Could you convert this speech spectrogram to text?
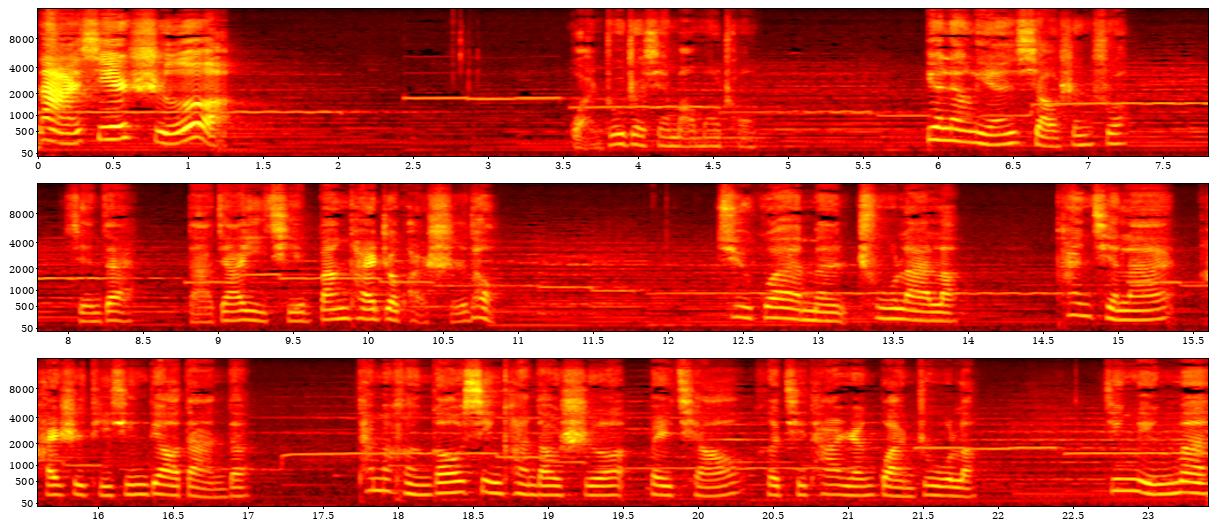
那些蛇，管住这些毛毛虫。”月亮脸小声说：“现在，大家一起搬开这块石头。”巨怪们出来了。看起来还是提心吊胆的，他们很高兴看到蛇被乔和其他人管住了。精灵们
